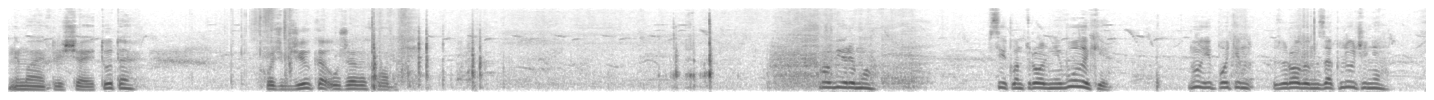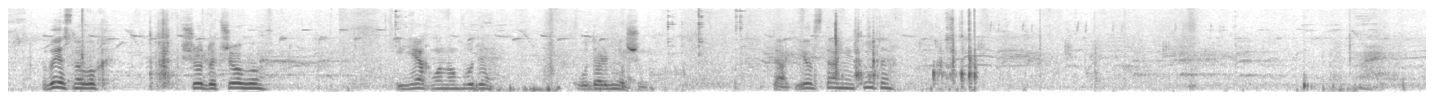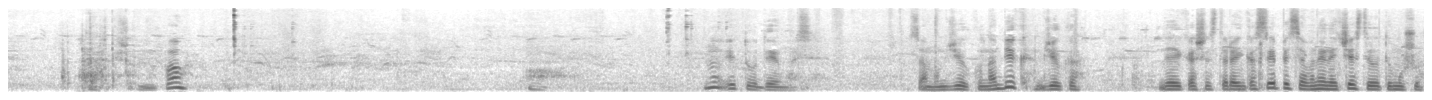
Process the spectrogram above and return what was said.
Немає кліща і тут. Хоч бджілка вже виходить. Провіримо всі контрольні вулики. Ну і потім зробимо заключення, висновок, що до чого і як воно буде у дальнішому. Так, і останній тут. Так, щоб не впав. Ну і тут дивимося. Саму бджілку на бік. Бджілка деяка ще старенька сипеться, вони не чистили, тому що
